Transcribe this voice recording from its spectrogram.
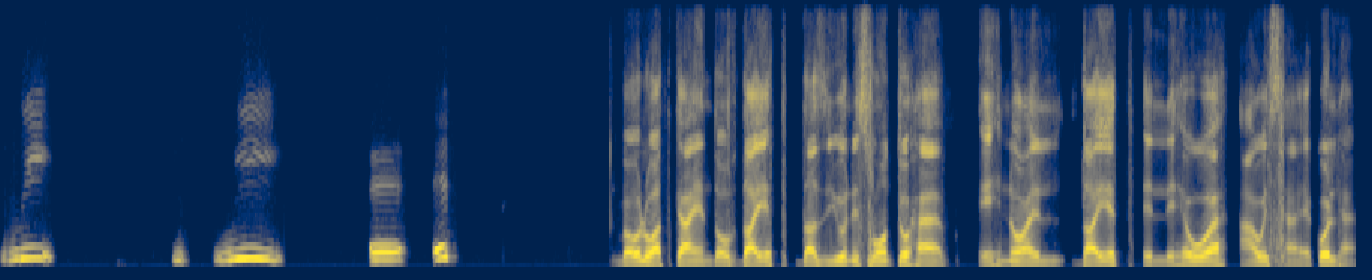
we we uh, it بقول what kind of diet does Yunus want to have إيه نوع الدايت اللي هو عاوزها ياكلها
